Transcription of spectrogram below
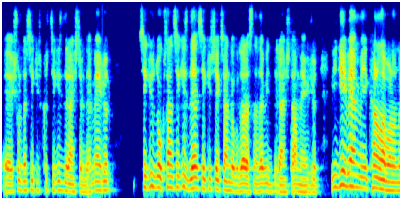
e, şurada 848 dirençleri de mevcut. 898 ile 889 arasında da bir direnç daha mevcut. Videoyu beğenmeyi, kanala abone olmayı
